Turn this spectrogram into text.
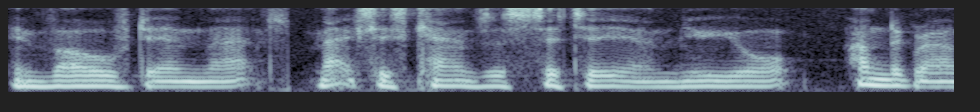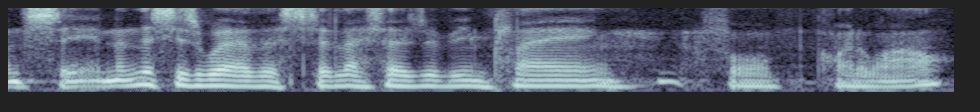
involved in that Max's Kansas City and New York underground scene. And this is where the stilettos have been playing for quite a while.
